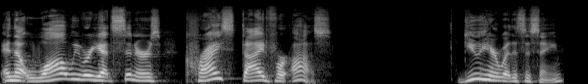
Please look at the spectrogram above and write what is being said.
and that while we were yet sinners, Christ died for us. Do you hear what this is saying?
